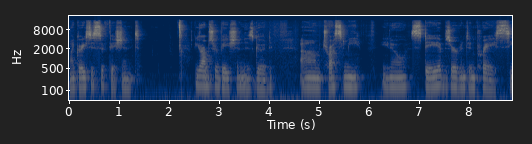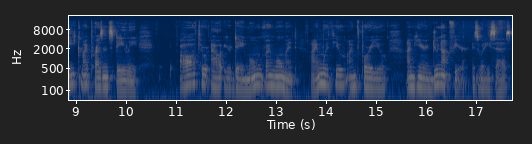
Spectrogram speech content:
my grace is sufficient. Your observation is good. Um, trust me you know stay observant and pray. Seek my presence daily. All throughout your day moment by moment i'm with you i'm for you i'm here and do not fear is what he says.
